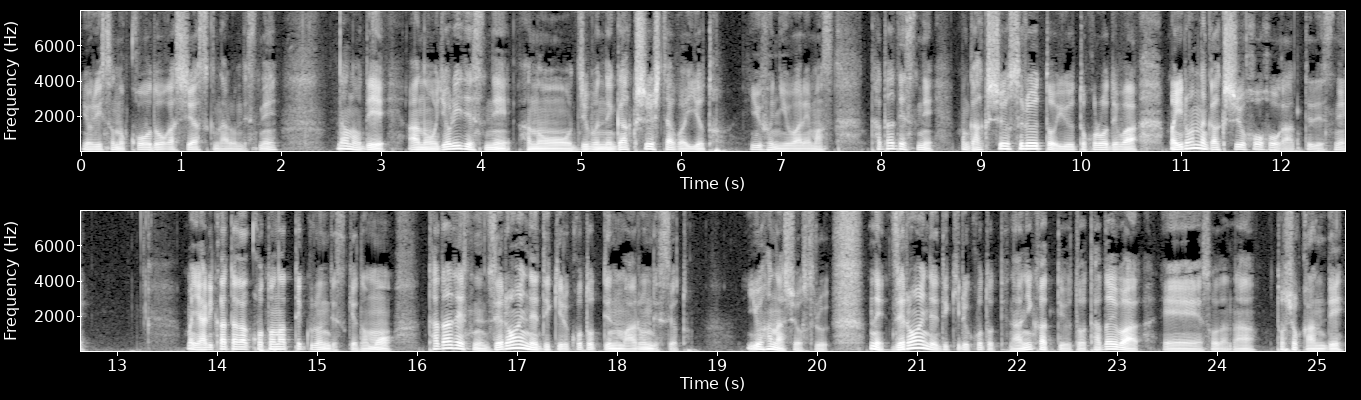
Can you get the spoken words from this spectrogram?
よりその行動がしやすくなるんですね。なので、あの、よりですね、あの、自分で学習した方がいいよというふうに言われます。ただですね、学習するというところでは、まあ、いろんな学習方法があってですね、まあ、やり方が異なってくるんですけども、ただですね、0円でできることっていうのもあるんですよと。いう話をする。ね、0円でできることって何かっていうと、例えば、えー、そうだな、図書館で、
